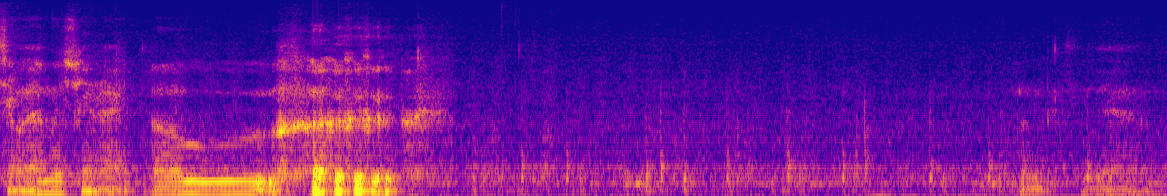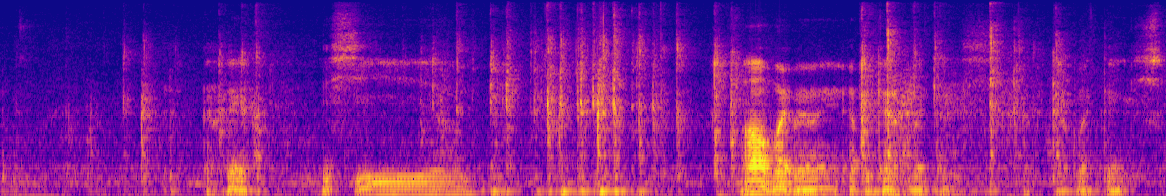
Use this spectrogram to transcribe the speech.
so I'm missing right? Oh. okay. You see. Um... Oh wait, wait, wait. I forgot about this. I forgot about this.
